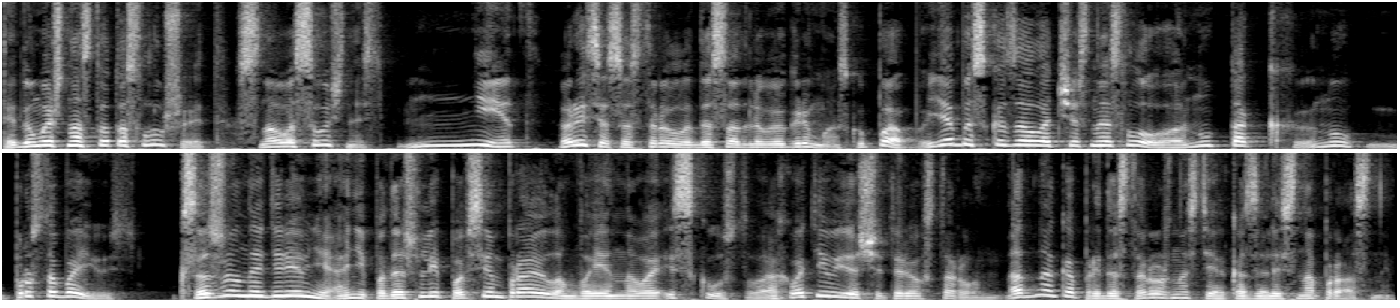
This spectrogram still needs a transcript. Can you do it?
«Ты думаешь, нас кто-то слушает? Снова сущность?» «Нет». Рыся состроила досадливую гримаску. «Пап, я бы сказала честное слово, ну так, ну, просто боюсь». К сожженной деревне они подошли по всем правилам военного искусства, охватив ее с четырех сторон. Однако предосторожности оказались напрасны.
